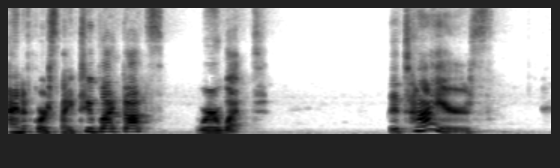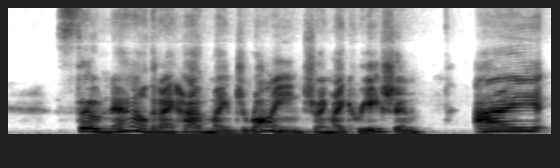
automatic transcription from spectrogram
And of course, my two black dots were what? The tires. So now that I have my drawing showing my creation, I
